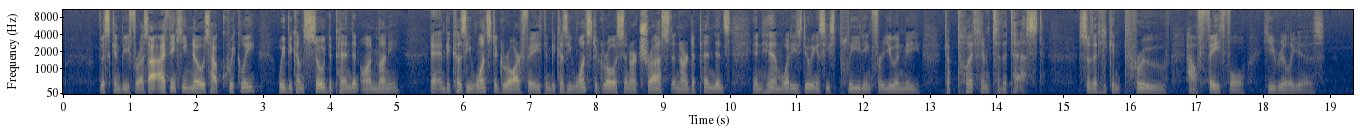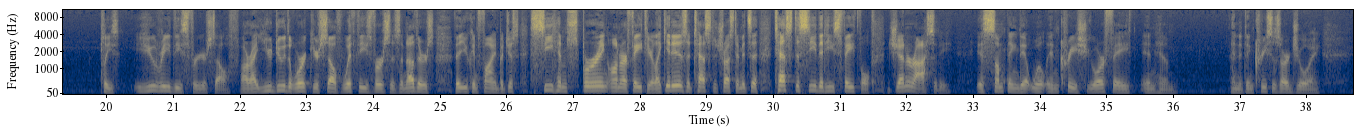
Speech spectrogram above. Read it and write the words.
this can be for us. I, I think He knows how quickly we become so dependent on money. And because He wants to grow our faith and because He wants to grow us in our trust and our dependence in Him, what He's doing is He's pleading for you and me to put him to the test so that he can prove how faithful he really is. Please, you read these for yourself, all right? You do the work yourself with these verses and others that you can find, but just see him spurring on our faith here. Like it is a test to trust him, it's a test to see that he's faithful. Generosity is something that will increase your faith in him, and it increases our joy,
